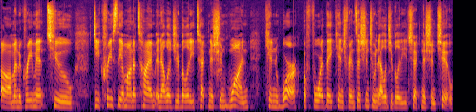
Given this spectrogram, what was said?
um, an agreement to decrease the amount of time an eligibility technician one can work before they can transition to an eligibility technician two.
